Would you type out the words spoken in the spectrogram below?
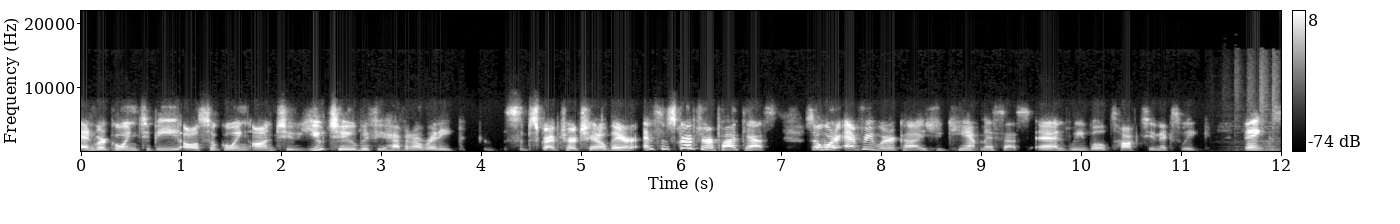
and we're going to be also going on to YouTube. If you haven't already, subscribe to our channel there and subscribe to our podcast. So we're everywhere, guys. You can't miss us, and we will talk to you next week. Thanks.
